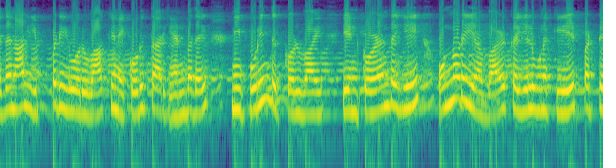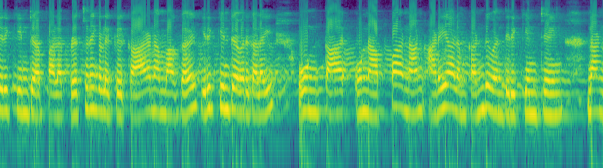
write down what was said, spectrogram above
எதனால் இப்படி ஒரு வாக்கினை கொடுத்தார் என்பதை நீ புரிந்து கொள்வாய். என் குழந்தையே உன்னுடைய வாழ்க்கையில் உனக்கு ஏற்பட்டிருக்கின்ற பல பிரச்சனைகளுக்கு காரணமாக இருக்கின்றவர்களை உன் தாய் உன் அப்பா நான் அடையாளம் கண்டு வந்திருக்கின்றேன். நான்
